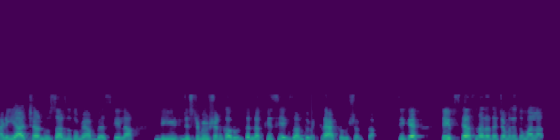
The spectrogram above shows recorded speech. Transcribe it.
आणि याच्यानुसार जर तुम्ही अभ्यास केला डी डिस्ट्रीब्युशन करून तर नक्कीच ही एक्झाम तुम्ही क्रॅक करू शकता. ठीक आहे? टिप्स काय असणार आहे त्याच्यामध्ये तुम्हाला?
